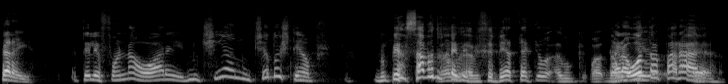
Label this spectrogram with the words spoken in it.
Peraí. É telefone na hora e não tinha, não tinha dois tempos. Não pensava do Não, você vê até que. o- o- da Era onde- outra parada.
